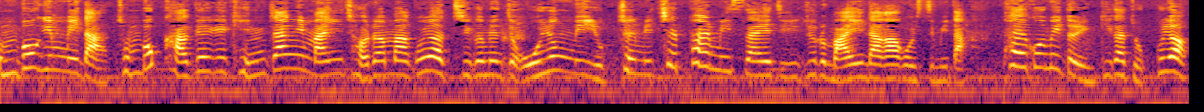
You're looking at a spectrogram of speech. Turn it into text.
전복입니다. 전복 가격이 굉장히 많이 저렴하고요. 지금 현재 5육미, 6칠미, 7팔미 사이즈 위주로 많이 나가고 있습니다. 8구미도 인기가 좋고요.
